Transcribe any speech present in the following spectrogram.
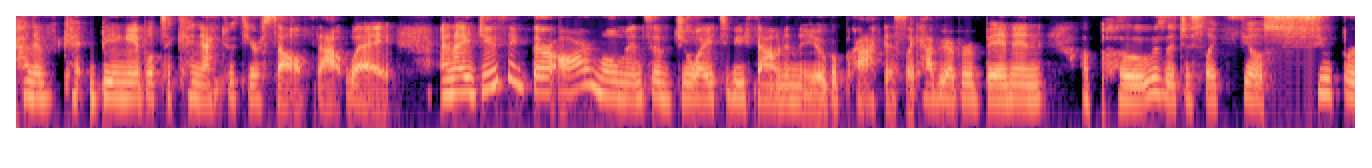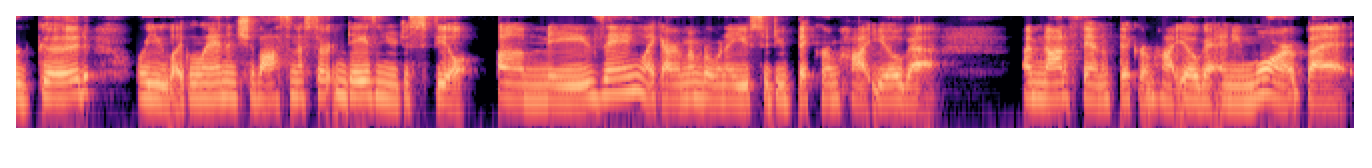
kind of being able to connect with yourself that way. And I do think there are moments of joy to be found in the yoga practice. Like, have you ever been in a pose that just like feels super good, or you like land in shavasana certain days and you just feel amazing? Like, I remember when I used to do Bikram hot yoga I'm not a fan of Bikram hot yoga anymore, but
